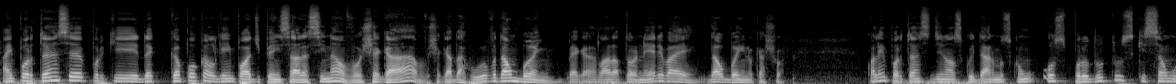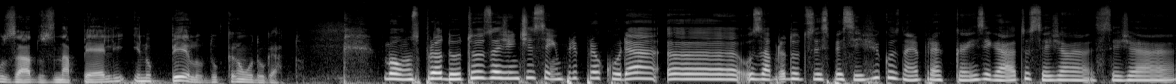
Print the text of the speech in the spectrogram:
A importância, porque daqui a pouco alguém pode pensar assim, não, vou chegar, vou chegar da rua, vou dar um banho. Pega lá na torneira e vai dar o banho no cachorro. Qual a importância de nós cuidarmos com os produtos que são usados na pele e no pelo do cão ou do gato? Bom, os produtos a gente sempre procura uh, usar produtos específicos, né, para cães e gatos, seja, seja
